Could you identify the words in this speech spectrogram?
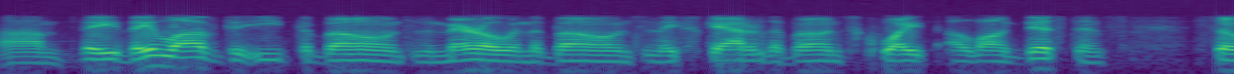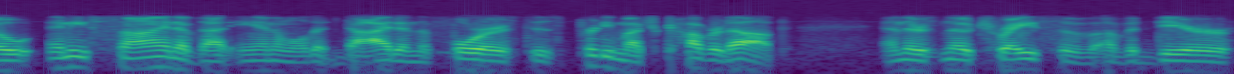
um, they they love to eat the bones and the marrow in the bones, and they scatter the bones quite a long distance. So any sign of that animal that died in the forest is pretty much covered up, and there's no trace of, of a deer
